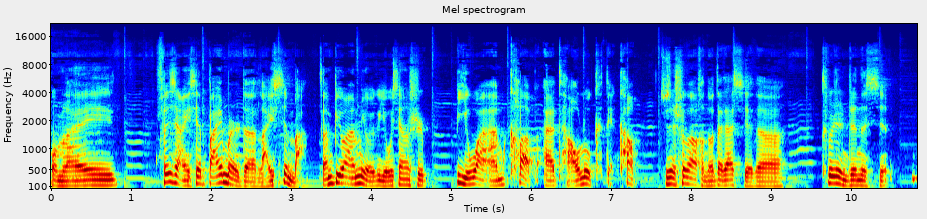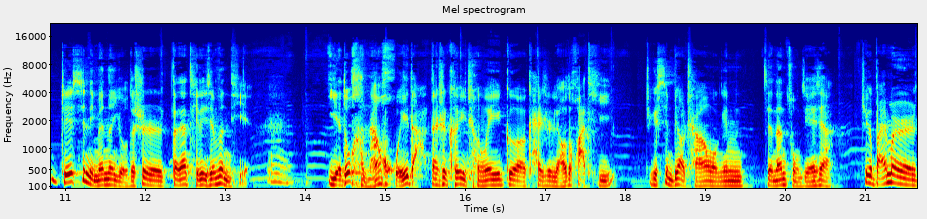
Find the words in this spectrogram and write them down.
我们来分享一些 Bimer 的来信吧。咱们 BYM 有一个邮箱是 bymclub@outlook 点 com。最近收到很多大家写的特别认真的信，这些信里面呢，有的是大家提了一些问题，也都很难回答，但是可以成为一个开始聊的话题。这个信比较长，我给你们简单总结一下。这个白妹儿，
